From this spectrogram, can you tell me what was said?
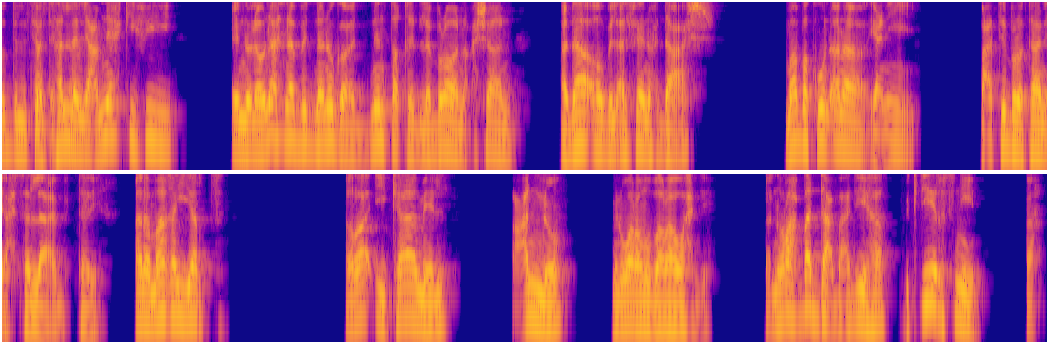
ضد السلتكس بس هلا اللي عم نحكي فيه إنه لو نحن بدنا نقعد ننتقد لبرون عشان أداؤه بال 2011 ما بكون أنا يعني بعتبره تاني أحسن لاعب بالتاريخ. أنا ما غيرت رأيي كامل عنه من وراء مباراة واحدة لأنه راح بدع بعديها بكتير سنين. صح.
